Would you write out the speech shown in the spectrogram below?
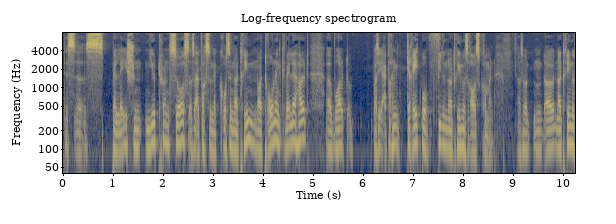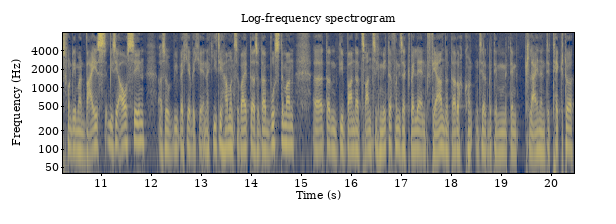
das äh, Spallation Neutron Source, also einfach so eine große Neutrin Neutronenquelle halt, äh, wo halt quasi einfach ein Gerät, wo viele Neutrinos rauskommen. Also äh, Neutrinos, von denen man weiß, wie sie aussehen, also wie welche welche Energie sie haben und so weiter. Also da wusste man, äh, dann die waren da 20 Meter von dieser Quelle entfernt und dadurch konnten sie halt mit dem mit dem kleinen Detektor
